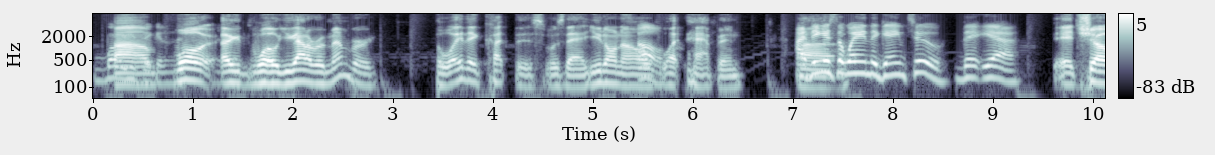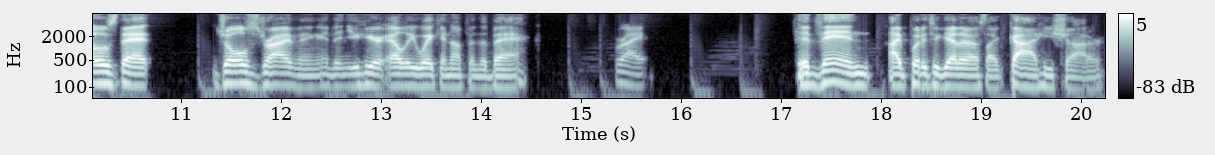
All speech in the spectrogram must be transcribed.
What were you um, thinking well, uh, well, you got to remember the way they cut this was that you don't know Oh. what happened. I think it's the uh, way in the game too. That yeah. It shows that Joel's driving, and then you hear Ellie waking up in the back. Right. And then I put it together. I was like, God, he shot her.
